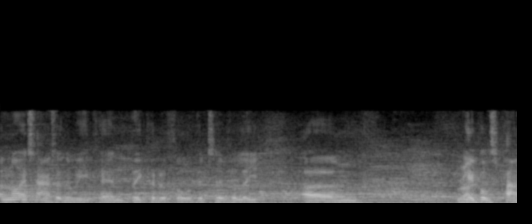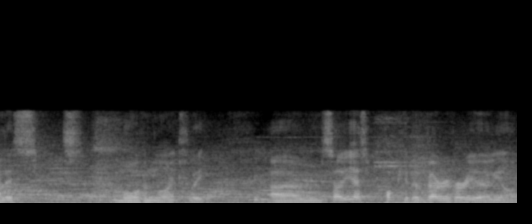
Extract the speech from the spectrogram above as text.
a night out at the weekend, they could afford the Tivoli. Um, Right. People's Palace, more than likely. Um, so yes, popular very, very early on.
